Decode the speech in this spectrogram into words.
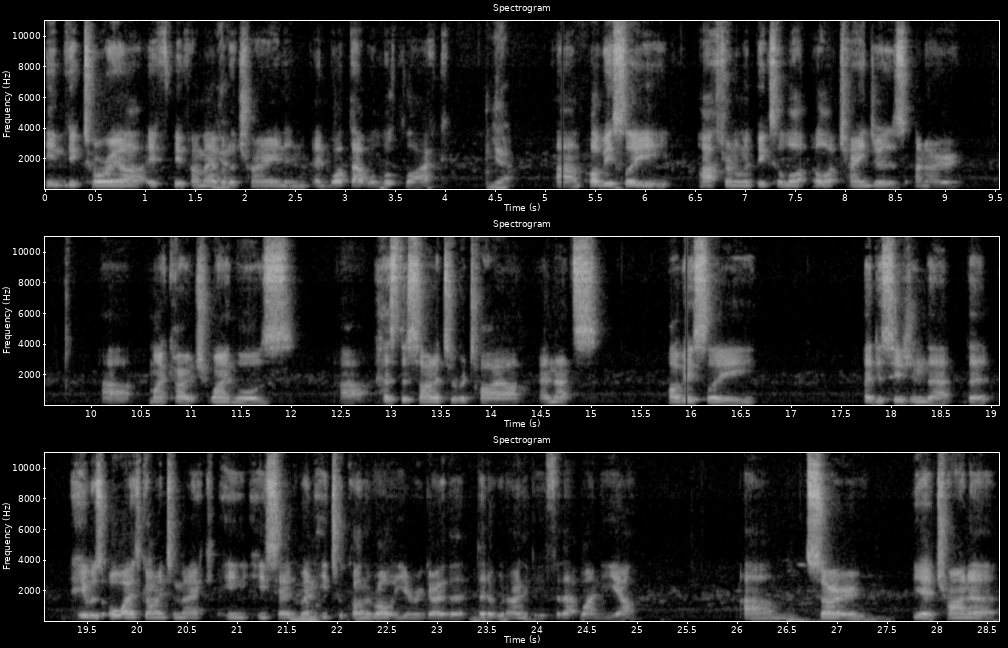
in Victoria. If if I'm able Yeah. to train and and what that will look like. Yeah, Um, obviously, after an Olympics, a lot a lot changes. I know uh, my coach Wayne Laws uh, has decided to retire, and that's obviously a decision that that he was always going to make. He he said when he took on the role a year ago that that it would only be for that one year. Um, so yeah, trying to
